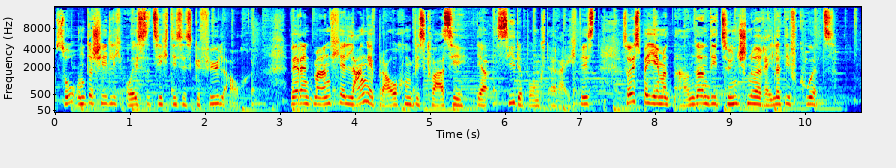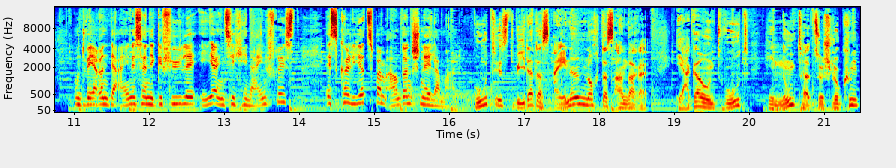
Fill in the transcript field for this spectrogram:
so unterschiedlich äußert sich dieses Gefühl auch. Während manche lange brauchen, bis quasi der Siedepunkt erreicht ist, so ist bei jemand anderen die Zündschnur relativ kurz. Und während der eine seine Gefühle eher in sich hineinfrisst, eskaliert es beim anderen schneller mal. Gut ist weder das eine noch das andere. Ärger und Wut hinunterzuschlucken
